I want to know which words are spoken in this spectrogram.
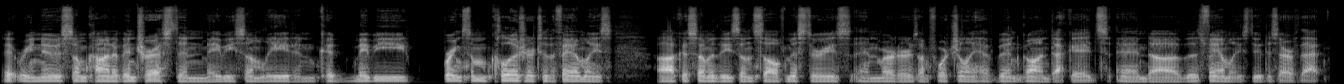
it renews some kind of interest and maybe some lead and could maybe bring some closure to the families because uh, some of these unsolved mysteries and murders, unfortunately, have been gone decades, and uh, the families do deserve that.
